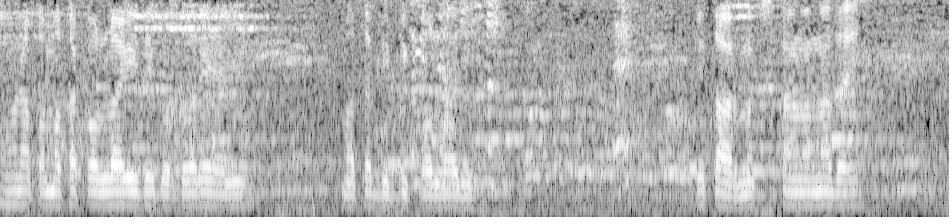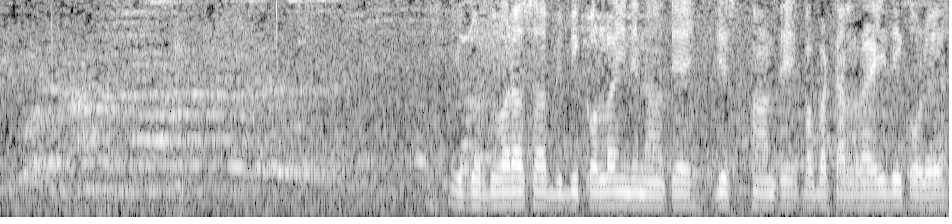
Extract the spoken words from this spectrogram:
ਹੁਣ ਆਪਾਂ ਮਾਤਾ ਕੌਲਾ ਜੀ ਦੇ ਗੁਰਦੁਆਰੇ ਆਏ ਹਾਂ। ਮਾਤਾ ਬੀਬੀ ਕੌਲਾ ਜੀ। ਇਹ ਧਾਰਮਿਕ ਸਥਾਨ ਉਹਨਾਂ ਦਾ ਹੈ। ਇਹ ਗੁਰਦੁਆਰਾ ਸਾਹਿਬ ਬੀਬੀ ਕੌਲਾ ਜੀ ਦੇ ਨਾਂ ਤੇ ਹੈ, ਜਿਸ ਸਥਾਨ ਤੇ ਬਾਬਾ ਟਲ ਰਾਏ ਦੇ ਕੋਲ ਹੈ।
